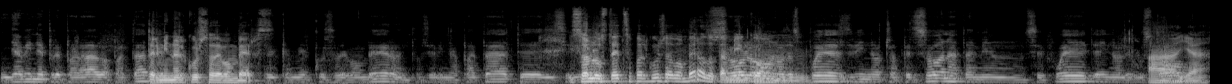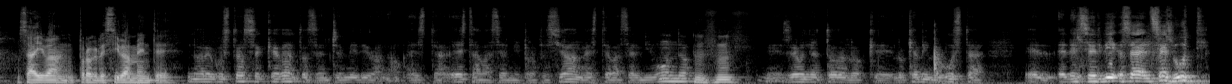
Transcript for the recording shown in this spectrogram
ya vine preparado a patate. Terminó el curso de bomberos. Terminé el curso de bombero, entonces vine a patate. ¿Y seguí- solo usted se fue al curso de bomberos o también Solo con...? uno después vino otra persona, también se fue, de ahí no le gustó. Ah, ya. O sea, iban progresivamente. No le gustó, se quedó, entonces entre mí digo, no, esta, esta va a ser mi profesión, este va a ser mi mundo. Ujú. Eh, reúne todo lo que, lo que a mí me gusta, el, el, el servir, o sea, el ser útil.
